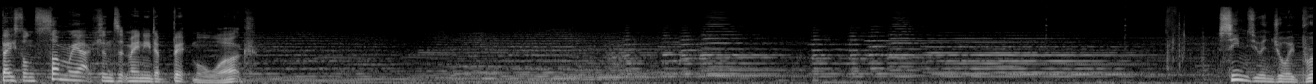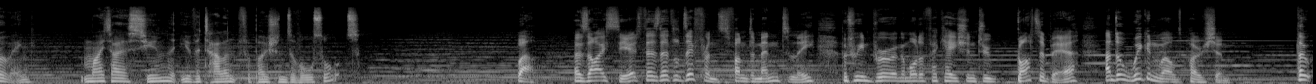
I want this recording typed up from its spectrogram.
based on some reactions that may need a bit more work. Seems you enjoy brewing. Might I assume that you've a talent for potions of all sorts? Well, as I see it, there's little difference fundamentally between brewing a modification to butterbeer and a Wiggenweld potion. Though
